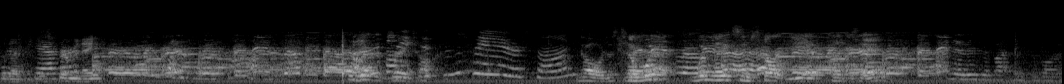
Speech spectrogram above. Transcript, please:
put it That's together. discrimination. That's Wait, pretty this tough. is a fair song. No, just. So what, what makes him start? You have Clint's head? No, there's a button at the bottom.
